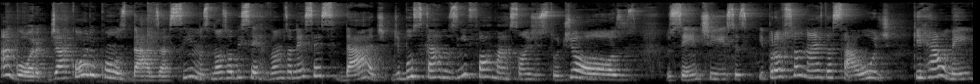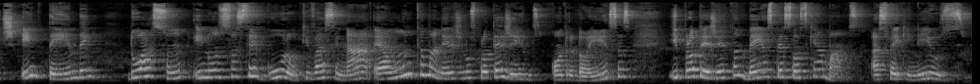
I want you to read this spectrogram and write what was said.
Agora, de acordo com os dados acima, nós observamos a necessidade de buscarmos informações de estudiosos, dos cientistas e profissionais da saúde que realmente entendem do assunto e nos asseguram que vacinar é a única maneira de nos protegermos contra doenças e proteger também as pessoas que amamos. As fake news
